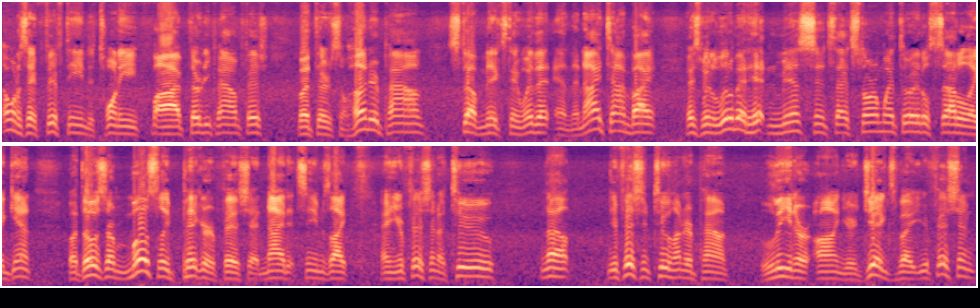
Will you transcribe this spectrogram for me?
I want to say 15 to 25, 30 pound fish, but there's some 100 pound stuff mixed in with it. And the nighttime bite has been a little bit hit and miss since that storm went through. It'll settle again. But those are mostly bigger fish at night, it seems like. And you're fishing a two, no, you're fishing 200 pound leader on your jigs, but you're fishing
